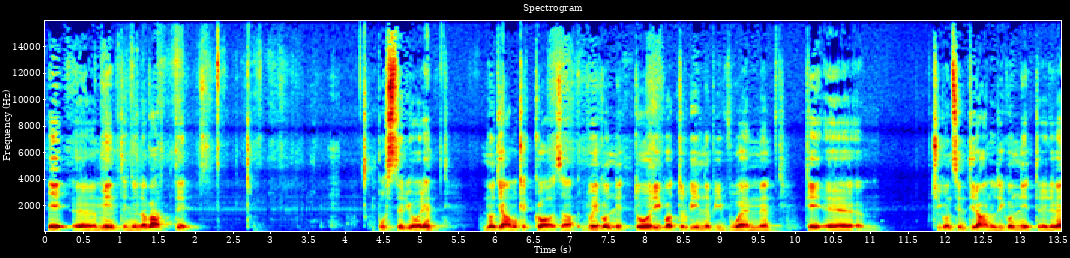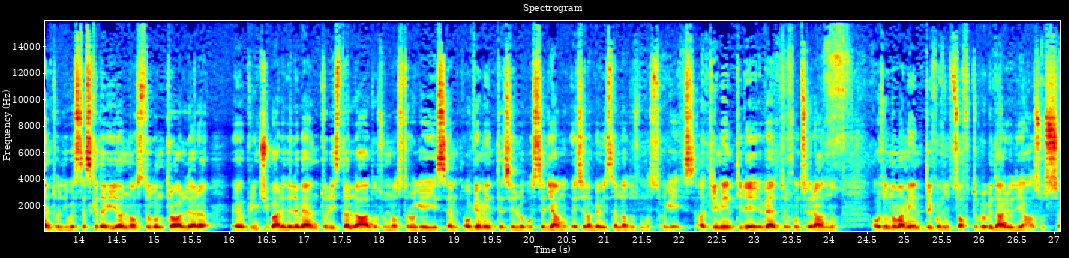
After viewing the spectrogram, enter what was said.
e eh, mentre nella parte posteriore notiamo che cosa? Due connettori 4 pin PVM che eh, ci consentiranno di connettere l'eventole di questa scheda video al nostro controller eh, principale dell'eventole installato sul nostro case, ovviamente se lo possediamo e se l'abbiamo installato sul nostro case, altrimenti le eventole funzioneranno autonomamente con il software proprietario di Asus.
